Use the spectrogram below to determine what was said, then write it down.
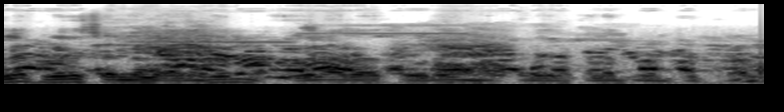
பல பிரதேசங்களில் இருந்தும் பொருளாதாரத்தோடு மக்கள் இதில் கலந்து கொண்டிருக்கிறோம்.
